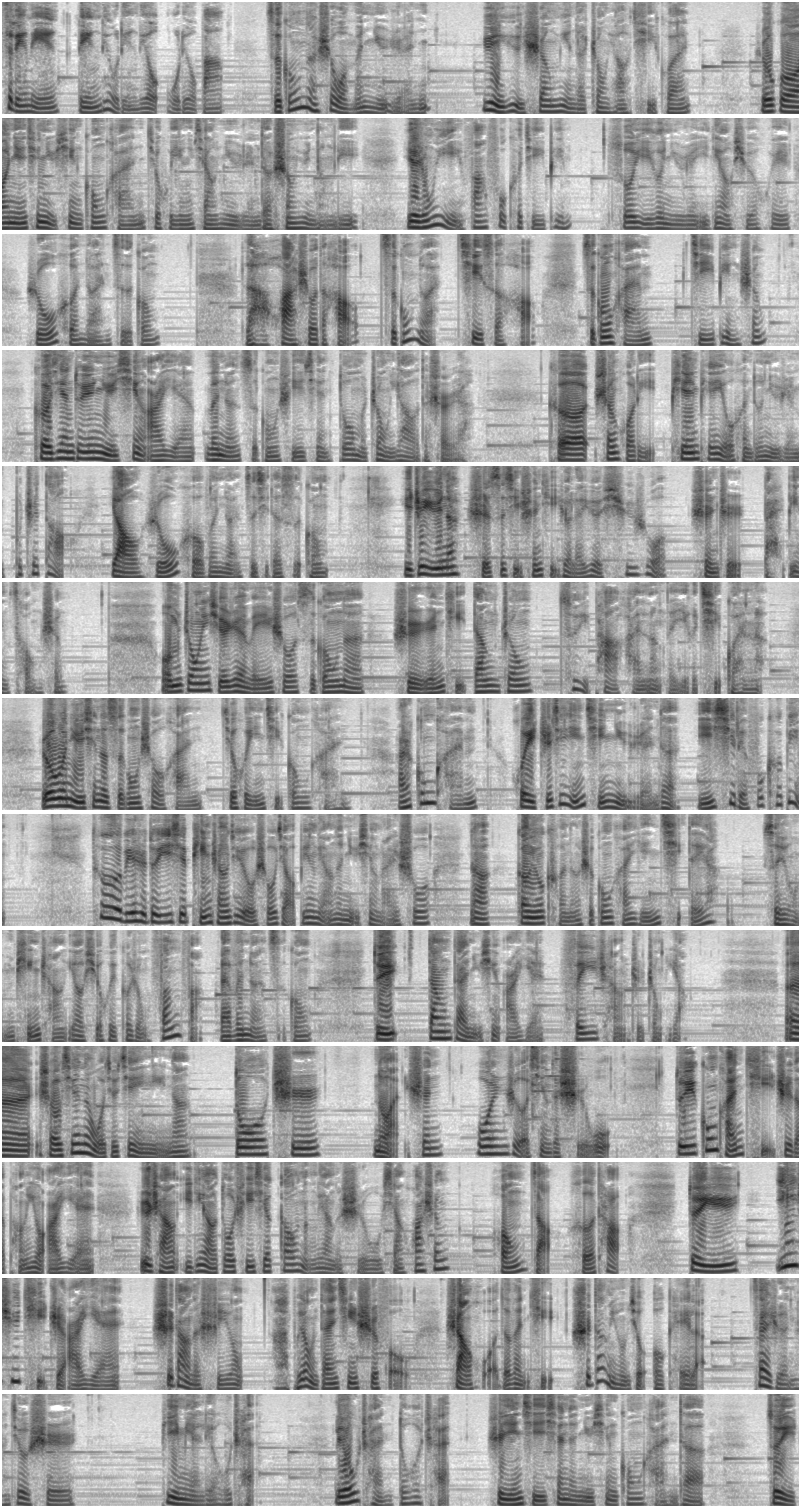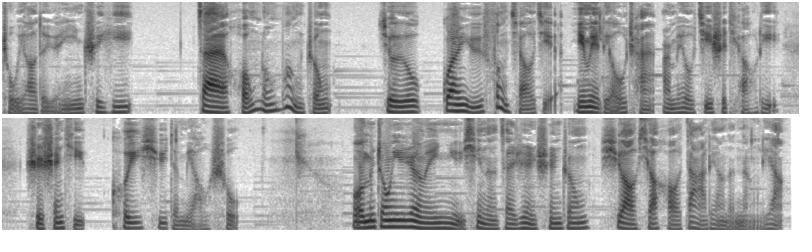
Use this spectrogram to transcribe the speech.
四零零零六零六五六八，子宫呢是我们女人孕育生命的重要器官。如果年轻女性宫寒，就会影响女人的生育能力，也容易引发妇科疾病。所以，一个女人一定要学会如何暖子宫。老话说得好，子宫暖气色好，子宫寒疾病生。可见，对于女性而言，温暖子宫是一件多么重要的事儿啊！可生活里偏偏有很多女人不知道要如何温暖自己的子宫，以至于呢使自己身体越来越虚弱，甚至百病丛生。我们中医学认为说，子宫呢是人体当中最怕寒冷的一个器官了。如果女性的子宫受寒，就会引起宫寒，而宫寒会直接引起女人的一系列妇科病。特别是对一些平常就有手脚冰凉的女性来说，那更有可能是宫寒引起的呀。所以，我们平常要学会各种方法来温暖子宫，对于当代女性而言非常之重要。呃，首先呢，我就建议你呢多吃暖身、温热性的食物。对于宫寒体质的朋友而言，日常一定要多吃一些高能量的食物，像花生、红枣、核桃。对于阴虚体质而言，适当的食用啊，不用担心是否上火的问题，适当用就 OK 了。再者呢，就是避免流产，流产多产是引起现代女性宫寒的最主要的原因之一。在《红楼梦》中，就有关于凤小姐因为流产而没有及时调理，使身体亏虚的描述。我们中医认为，女性呢在妊娠中需要消耗大量的能量，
